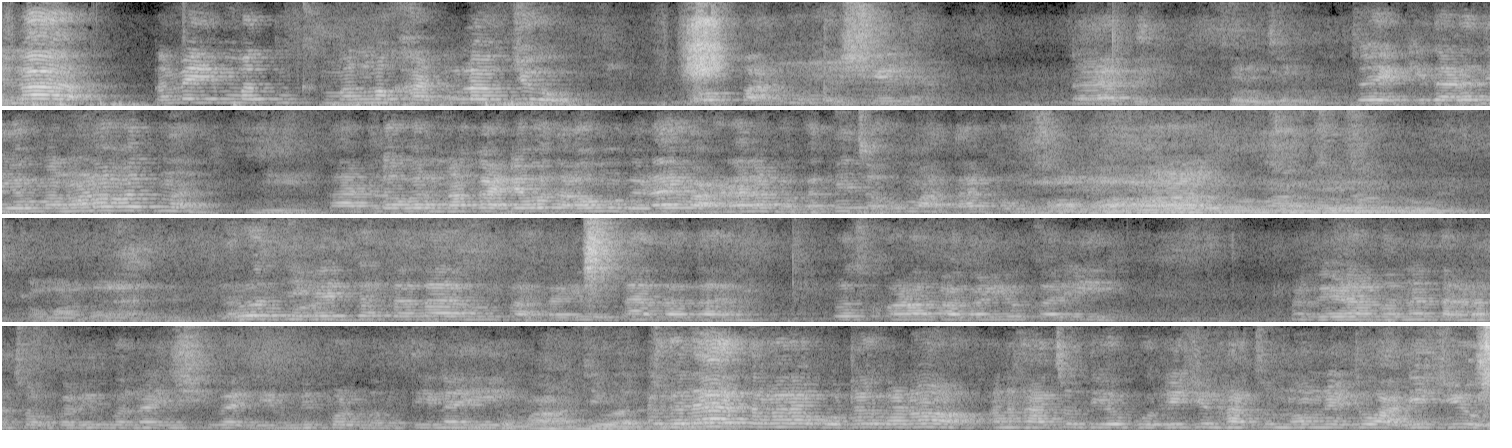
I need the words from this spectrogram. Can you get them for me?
એટલે તમે એમ મત મનમાં ખાટું લાવજો. બહુ પારખું કરશે લ્યા. ખરું ખરું. જો એકી દાડે દેવ મનવાના હોત ને આટલો વર ન કાઢ્યો હોત આવું વેળાએ વાહડાના ભગતની ચહુ માતા કહું છું. કમા કરે. રોજ નિવેદ કરતા હતા રોજ પાઘડીઓ ઉતારતા હતા રોજ ખોળા પાઘડીઓ કરી. વેળા બને તાણક ચોકડીઓ બનાવી સિવાય દેવની પણ બનતી નહીં. તમારી સાચી વાત તો છે. બધા તમારા ગોઠો ગણો અને સાચું દેવ બોલી ગયું ને સાચું નોમ નેઠું આલી ગયું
